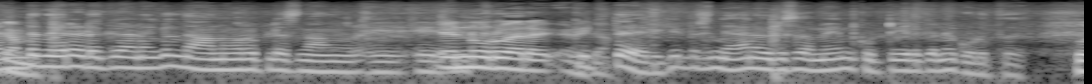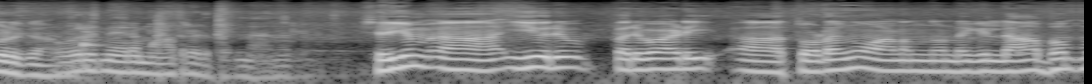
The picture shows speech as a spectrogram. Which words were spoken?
രണ്ട് നേരം എടുക്കുകയാണെങ്കിൽ നാനൂറ് പ്ലസ് നാനൂറ് എണ്ണൂറ് വരെ കിട്ടുമായിരിക്കും. പക്ഷെ ഞാൻ ഒരു സമയം കുട്ടികൾക്ക് തന്നെ കൊടുത്തത് കൊടുക്കുക ഒരു നേരം മാത്രം എടുത്തിട്ടുണ്ടായിരുന്നുള്ളൂ. ശരിക്കും ഈ ഒരു പരിപാടി തുടങ്ങുവാണെന്നുണ്ടെങ്കിൽ ലാഭം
